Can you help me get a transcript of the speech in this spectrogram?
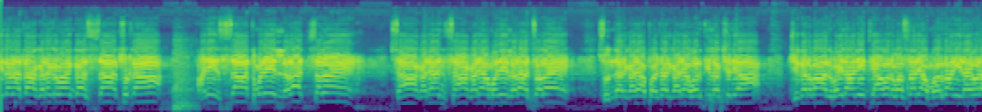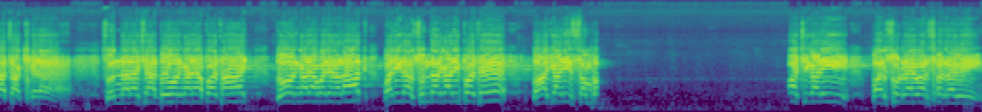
मैदानातला गड क्रमांक सात सुटला आणि सात मध्ये लढत चालू आहे. सहा गाड्यां सहा गाड्यामध्ये लढत चालू आहे. सुंदर गाड्या पळतात गाड्यावरती लक्ष द्या. जिगरबाज बैला आणि त्यावर बसणाऱ्या मर्दानी ड्रायव्हराचा खेळ आहे. सुंदर अशा दोन गाड्या पळत आहेत. दोन गाड्यामध्ये लढत. पलीकडे सुंदर गाडी पळते बाजी आणि संभ गाडी. परसू ड्रायव्हर सर ड्रायव्हिंग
